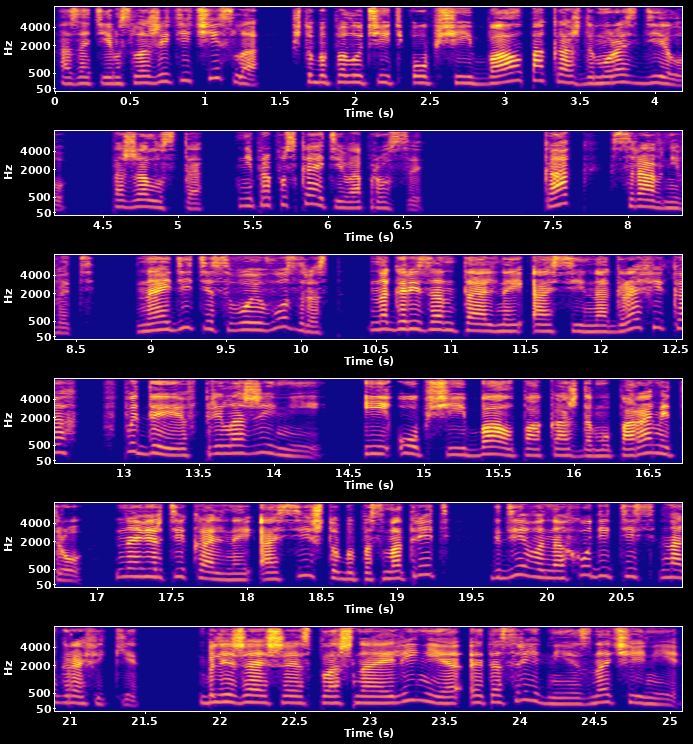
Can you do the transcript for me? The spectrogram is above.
а затем сложите числа, чтобы получить общий балл по каждому разделу. Пожалуйста, не пропускайте вопросы. Как сравнивать? Найдите свой возраст на горизонтальной оси на графиках в PDF-приложении и общий балл по каждому параметру на вертикальной оси, чтобы посмотреть, где вы находитесь на графике. Ближайшая сплошная линия – это среднее значение.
